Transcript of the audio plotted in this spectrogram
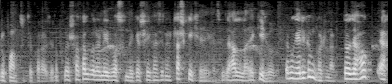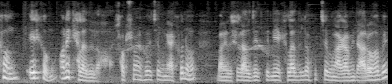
রূপান্তরিত করার জন্য। ফলে সকালবেলা নির্বাচন থেকে শেখ হাসিনা টাসকি খেয়ে গেছে যে হাল্লা এ কি হলো? এবং এরকম ঘটনা। তো যা হোক, এখন এরকম অনেক খেলাধুলা হয়। সবসময় হয়েছে এবং এখনও বাংলাদেশের রাজনীতি নিয়ে খেলাধুলা হচ্ছে এবং আগামীতে আরও হবে।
